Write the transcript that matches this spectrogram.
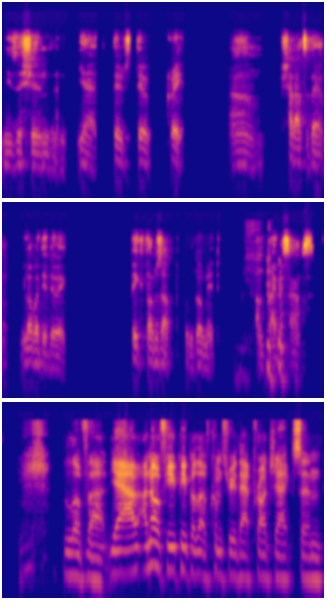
musicians and yeah, they're they're great. Um, shout out to them. We love what they're doing. Big thumbs up from Gomid on Brighter Sounds. Love that. Yeah, I, I know a few people that have come through their projects, and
